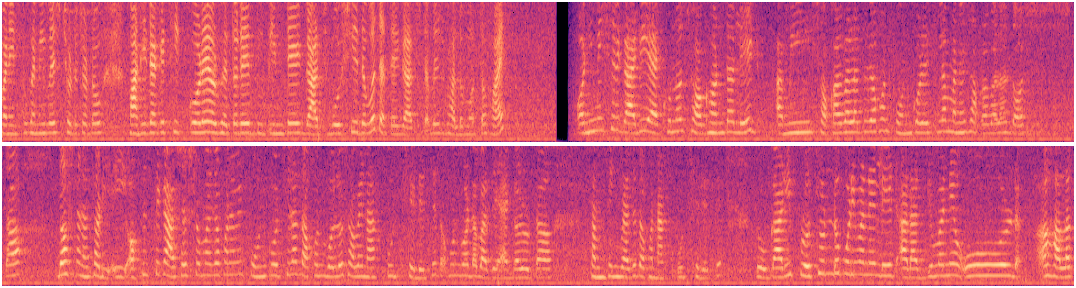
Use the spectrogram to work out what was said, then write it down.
মানে একটুখানি বেশ ছোটো ছোটো মাটিটাকে ঠিক করে ওর ভেতরে দু তিনটে গাছ বসিয়ে দেবো যাতে গাছটা বেশ ভালো মতো হয়। অনিমেষের গাড়ি এখনও ছ ঘণ্টা লেট আমি সকালবেলাতে যখন ফোন করেছিলাম মানে সকালবেলা দশটা দশটা না সরি এই অফিস থেকে আসার সময় যখন আমি ফোন করছিলাম, তখন বলল সবাই নাগপুর ছেড়েছে। তখন কটা বাজে? এগারোটা সামথিং বাজে, তখন নাগপুর ছেড়েছে। তো গাড়ি প্রচণ্ড পরিমাণে লেট আর আজকে মানে ওর হালাত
